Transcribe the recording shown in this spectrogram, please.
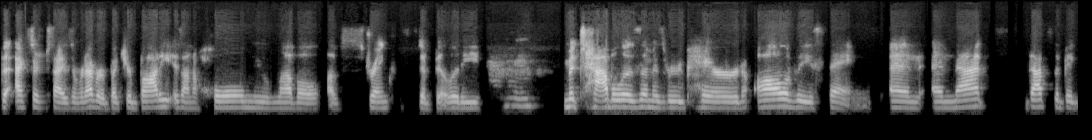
the exercise or whatever, but your body is on a whole new level of strength, stability, mm-hmm metabolism is repaired all of these things and and that that's the big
